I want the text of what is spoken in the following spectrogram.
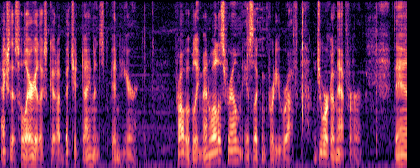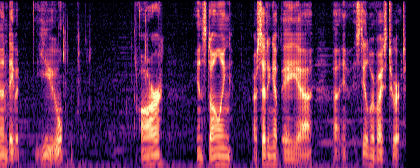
Actually, this whole area looks good. I bet you Diamond's been here. Probably. Manuela's room is looking pretty rough. Why don't you work on that for her? Then, David, you are installing, are setting up a, uh, a steel improvised turret.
